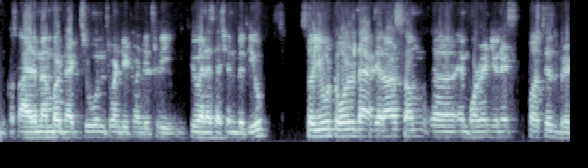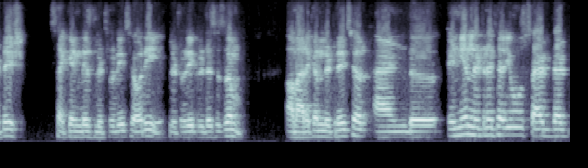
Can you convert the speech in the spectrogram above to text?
because I remember that June 2023 Q&A session with you. So you told that there are some uh, important units. First is British, second is literary theory, literary criticism, American literature, and uh, Indian literature. You said that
